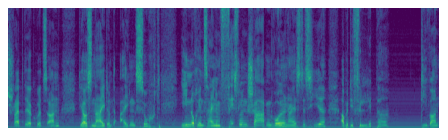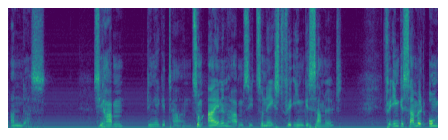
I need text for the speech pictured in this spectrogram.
schreibt er ja kurz an, die aus Neid und Eigensucht ihn noch in seinen Fesseln schaden wollen, heißt es hier. Aber die Philipper, die waren anders. Sie haben Dinge getan. Zum einen haben sie zunächst für ihn gesammelt, für ihn gesammelt, um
